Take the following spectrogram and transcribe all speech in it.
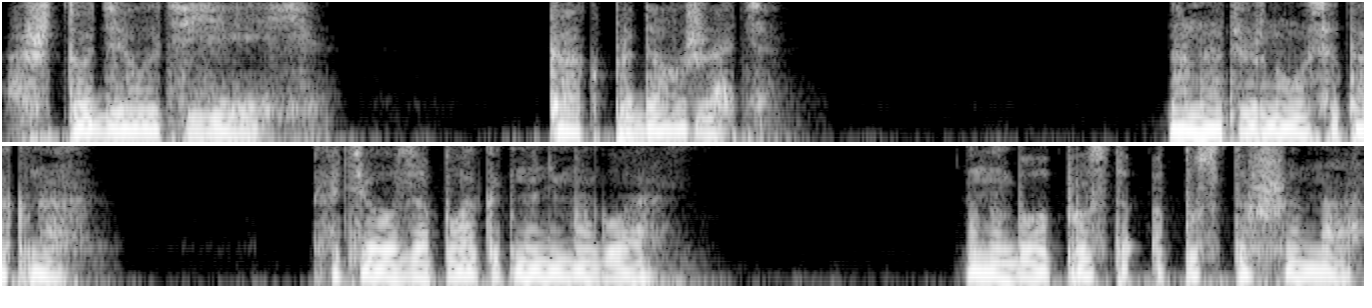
А что делать ей? Как продолжать? Она отвернулась от окна. Хотела заплакать, но не могла. Она была просто опустошена.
